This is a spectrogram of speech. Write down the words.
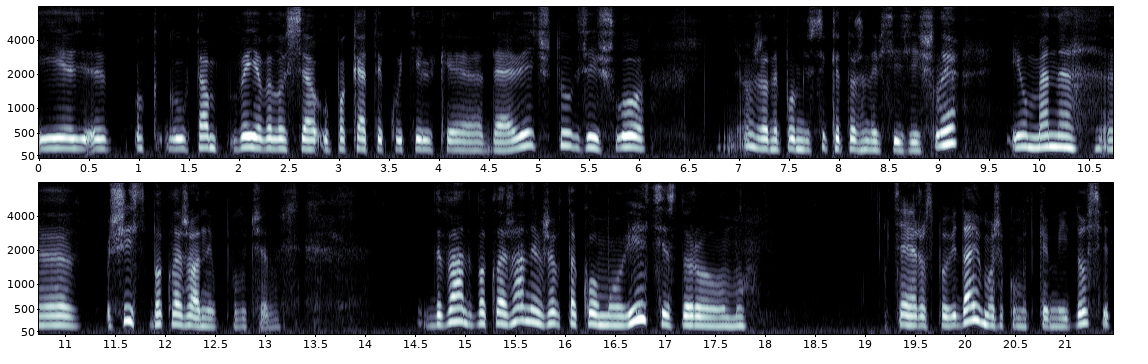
І е, там виявилося у пакетику тільки 9 штук, зійшло, вже не пам'ятаю, скільки теж не всі зійшли. І у мене е, 6 баклажанів вийшло. Два баклажани вже в такому віці здоровому. Це я розповідаю, може кому таке мій досвід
